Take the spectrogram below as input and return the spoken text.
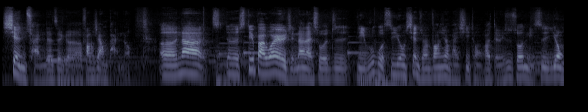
线传的这个方向盘哦。呃，那呃 steer by wire 简单来说，就是你如果是用线传方向盘系统的话，等于是说你是用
